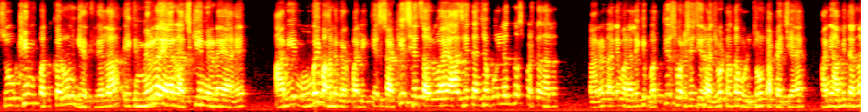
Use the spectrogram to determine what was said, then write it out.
जोखीम पत्करून घेतलेला एक निर्णय आहे राजकीय निर्णय आहे. आणि मुंबई महानगरपालिकेसाठीच हे चालू आहे. आज हे त्यांच्या बोलण्यातनं स्पष्ट झालं. नारायण राणे म्हणाले की बत्तीस वर्षाची राजवट आता उलथवून टाकायची आहे आणि आम्ही त्यांना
